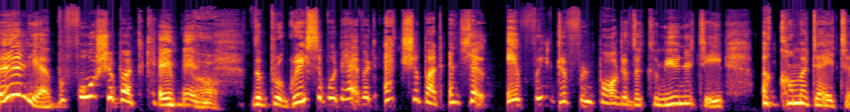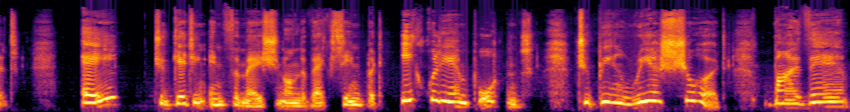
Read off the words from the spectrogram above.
earlier before Shabbat came in. Oh. The progressive would have it at Shabbat. And so every different part of the community accommodated. A, to getting information on the vaccine, but equally important to being reassured by their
